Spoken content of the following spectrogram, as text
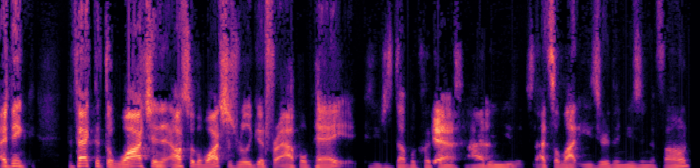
I think the fact that the watch and also the watch is really good for Apple Pay because you just double click yeah. on the side and use it. So that's a lot easier than using the phone.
